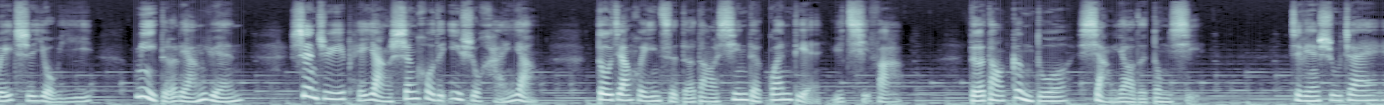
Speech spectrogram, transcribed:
维持友谊。觅得良缘，甚至于培养深厚的艺术涵养，都将会因此得到新的观点与启发，得到更多想要的东西。这篇书斋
